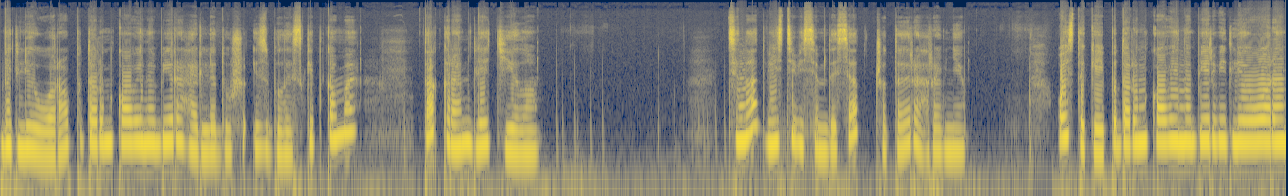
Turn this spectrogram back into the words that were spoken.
Від Ліора подарунковий набір гель для душу із блискітками та крем для тіла. Ціна 284 гривні. Ось такий подарунковий набір від Ліора.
